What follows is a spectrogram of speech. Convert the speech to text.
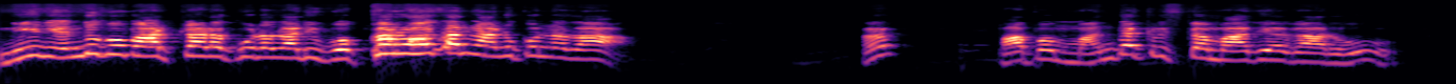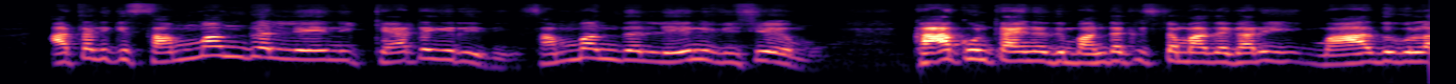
నేను ఎందుకు మాట్లాడకూడదని ఒక్కరోజని అనుకున్నదా? పాపం మందకృష్ణ మాదిగ గారు అతనికి సంబంధం లేని కేటగిరీ ఇది సంబంధం లేని విషయము. కాకుంటే ఆయనది మందకృష్ణ మాదిగ గారి మాదుగుల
